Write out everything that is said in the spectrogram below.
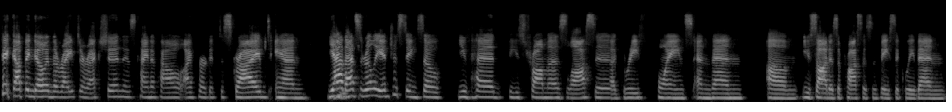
pick up and go in the right direction is kind of how I've heard it described and yeah, mm-hmm. that's really interesting. So you've had these traumas, losses, grief points, and then um, you saw it as a process of basically then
